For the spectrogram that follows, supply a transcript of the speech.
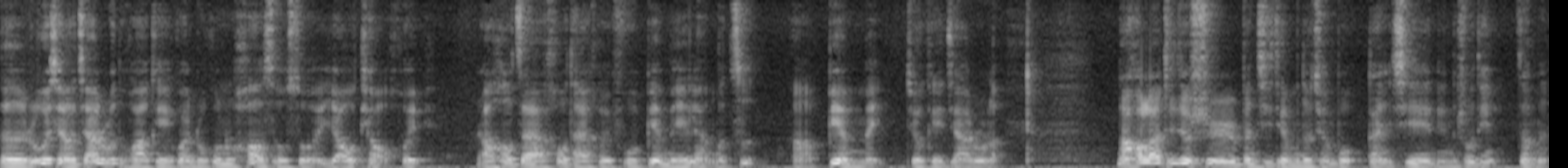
呃，如果想要加入的话，可以关注公众号搜索“窈窕会”，然后在后台回复“变美”两个字啊，“变美”就可以加入了。那好了，这就是本期节目的全部，感谢您的收听，咱们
